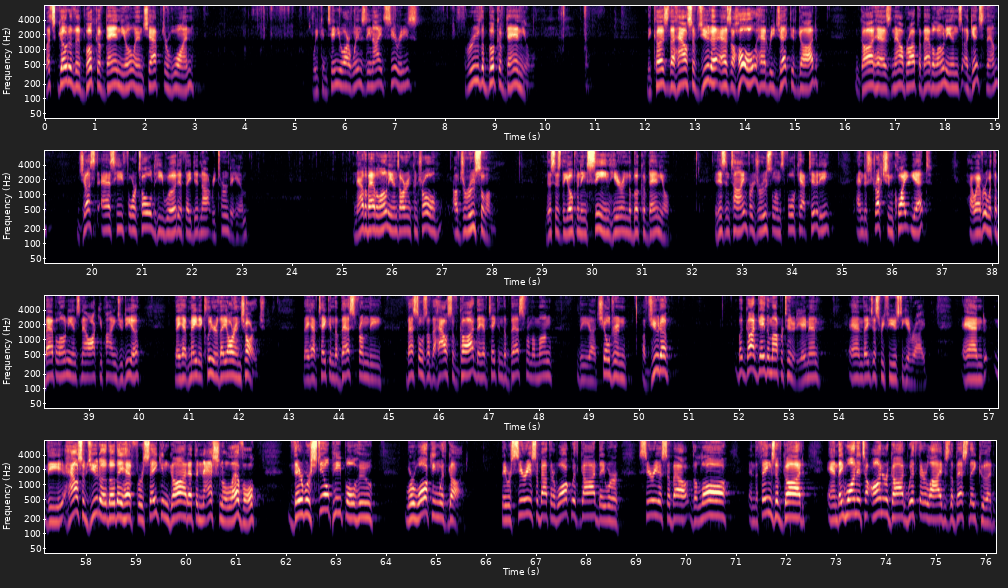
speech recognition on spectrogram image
Let's go to the book of Daniel in chapter 1. As we continue our Wednesday night series through the book of Daniel. Because the house of Judah as a whole had rejected God, God has now brought the Babylonians against them, just as he foretold he would if they did not return to him. And now the Babylonians are in control of Jerusalem. This is the opening scene here in the book of Daniel. It isn't time for Jerusalem's full captivity and destruction quite yet. However, with the Babylonians now occupying Judea, they have made it clear they are in charge. They have taken the best from the vessels of the house of God, they have taken the best from among the uh, children of Judah. But God gave them opportunity, amen? And they just refused to get right. And the house of Judah, though they had forsaken God at the national level, there were still people who were walking with God. They were serious about their walk with God, they were serious about the law and the things of God, and they wanted to honor God with their lives the best they could.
